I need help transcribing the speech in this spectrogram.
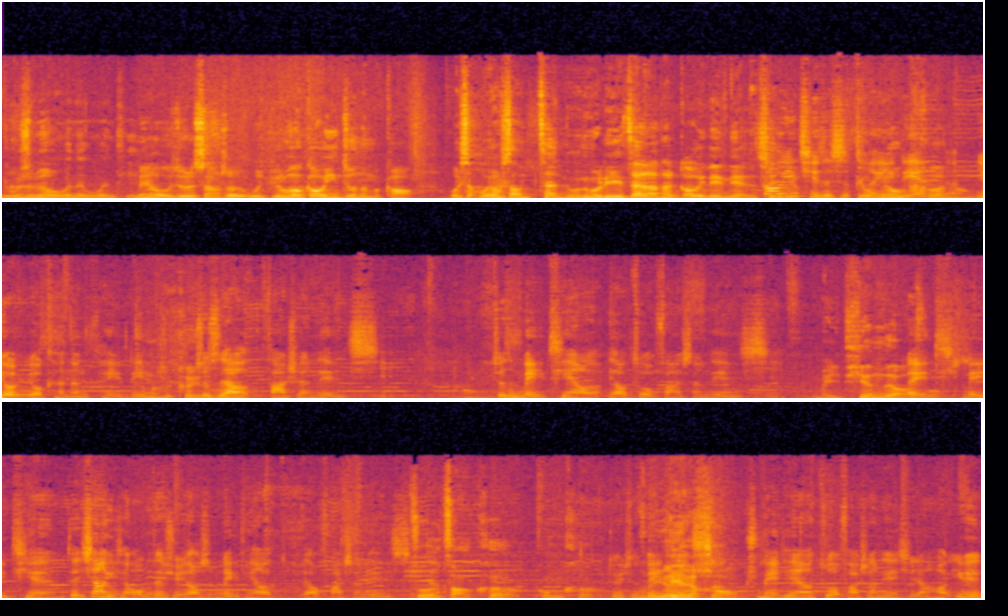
你为什么要问那个问题？没有，我就是想说，我比如我高音就那么高，我想我要想再努努力，再让它高一点点。高音其实是可以有没有练的，可能？有有可能可以练，真的是可以就是要发声练习，哦就是每天要要做发声练习，每天的要每做。每天对，像以前我们在学校是每天要要发声练习做，早课、功课，对，就是会越来越每天好，是吗每天要做发声练习，然后因为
